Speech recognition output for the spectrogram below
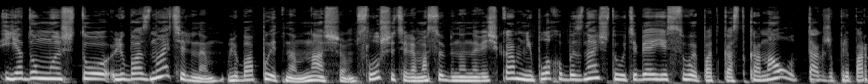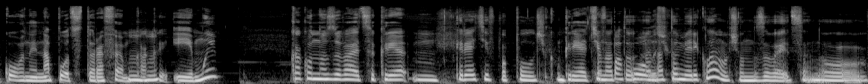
Я думаю, что любознательным, любопытным нашим слушателям, особенно новичкам, неплохо бы знать, что у тебя есть свой подкаст-канал, также припаркованный на подстер FM, угу. как и мы. Как он называется? Кре... Креатив по полочкам. Креатив Анато... по полочкам. Анатомия рекламы вообще он называется, но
